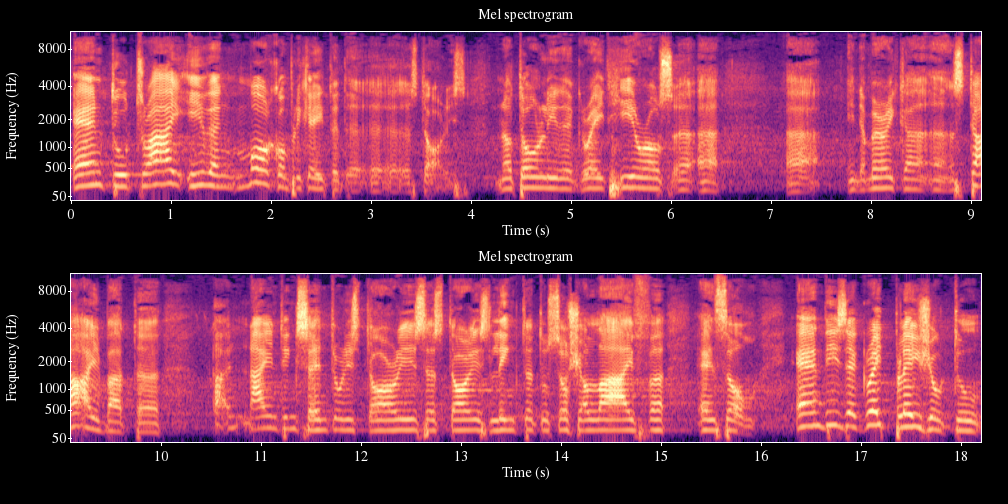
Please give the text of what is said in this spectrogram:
and to try even more complicated uh, uh stories not only the great heroes uh, uh, in American style, but 19th century stories, stories linked to social life, and so on. And it's a great pleasure to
